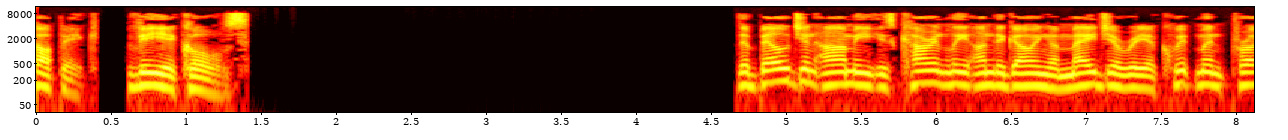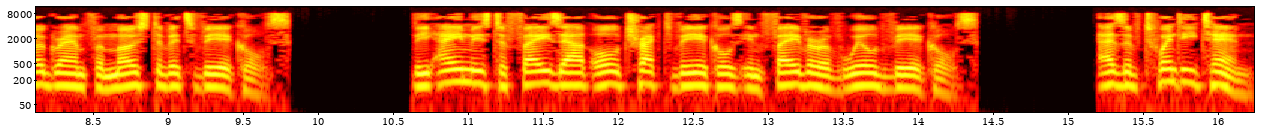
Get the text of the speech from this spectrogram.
Topic: Vehicles. The Belgian Army is currently undergoing a major re-equipment program for most of its vehicles. The aim is to phase out all tracked vehicles in favor of wheeled vehicles. As of 2010,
